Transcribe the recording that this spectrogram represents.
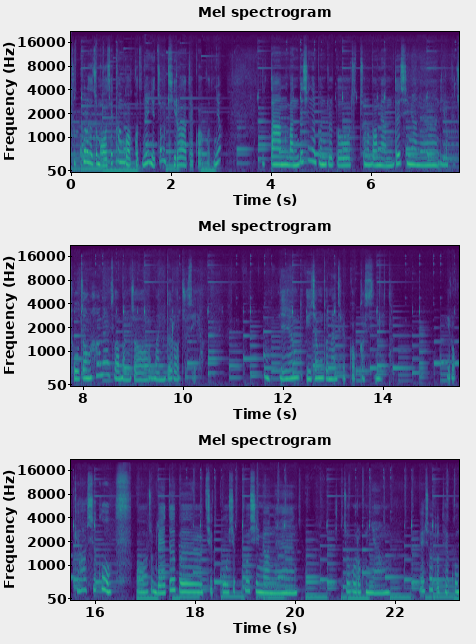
두 코라서 좀 어색한 것 같거든요. 얘 좀 길어야 될 것 같거든요. 일단 만드시는 분들도 저처럼 마음에 안 드시면은 이렇게 조정하면서 먼저 만들어 주세요. 음, 이, 정도, 이 정도면 될 것 같습니다. 이렇게 하시고 어, 좀 매듭을 짓고 싶으시면은 이쪽으로 그냥 빼셔도 되고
